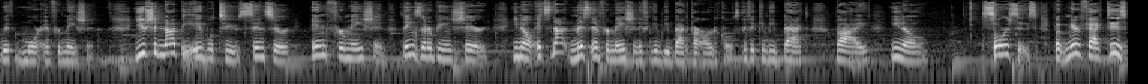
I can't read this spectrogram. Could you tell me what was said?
with more information? You should not be able to censor information, things that are being shared. You know, it's not misinformation if it can be backed by articles, if it can be backed by, you know, sources. But mere fact is,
